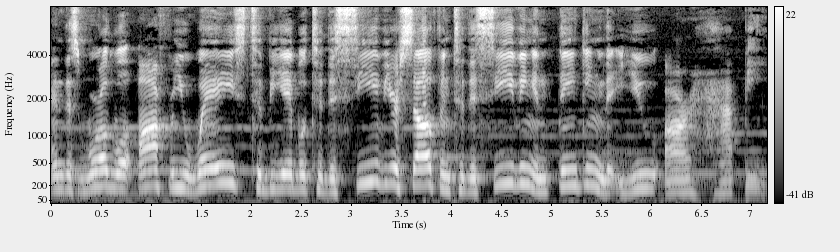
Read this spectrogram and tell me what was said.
And this world will offer you ways to be able to deceive yourself into deceiving and thinking that you are happy.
